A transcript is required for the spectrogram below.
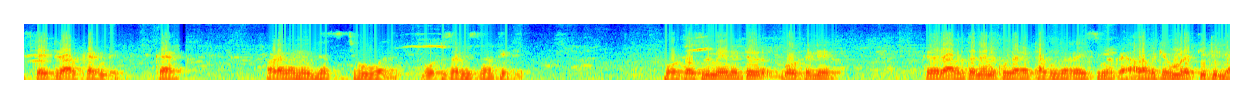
സ്റ്റേറ്റിലെ ആൾക്കാരുണ്ട്. ഒക്കെ അവിടെ വന്ന് ഉല്ലസിച്ച് പോവുകയാണ് ബോട്ട് സർവീസ് നടത്തിയിട്ട്. ബോട്ട് ഹൗസിൽ മെയിനായിട്ട് ബോട്ടിൽ കയറി അവിടെ തന്നെയാണ് കുതിര കുതിര റേസിംഗ് ഒക്കെ. അത് അവിടേക്ക് നമ്മൾ എത്തിയിട്ടില്ല.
